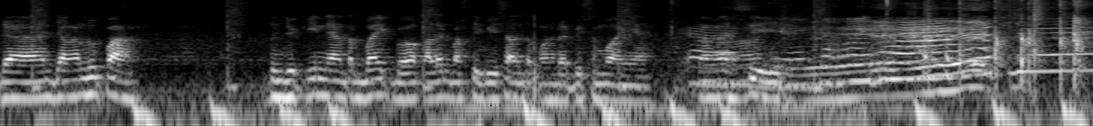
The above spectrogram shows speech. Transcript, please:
dan jangan lupa tunjukin yang terbaik bahwa kalian pasti bisa untuk menghadapi semuanya. Terima kasih. Keren banget nih.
